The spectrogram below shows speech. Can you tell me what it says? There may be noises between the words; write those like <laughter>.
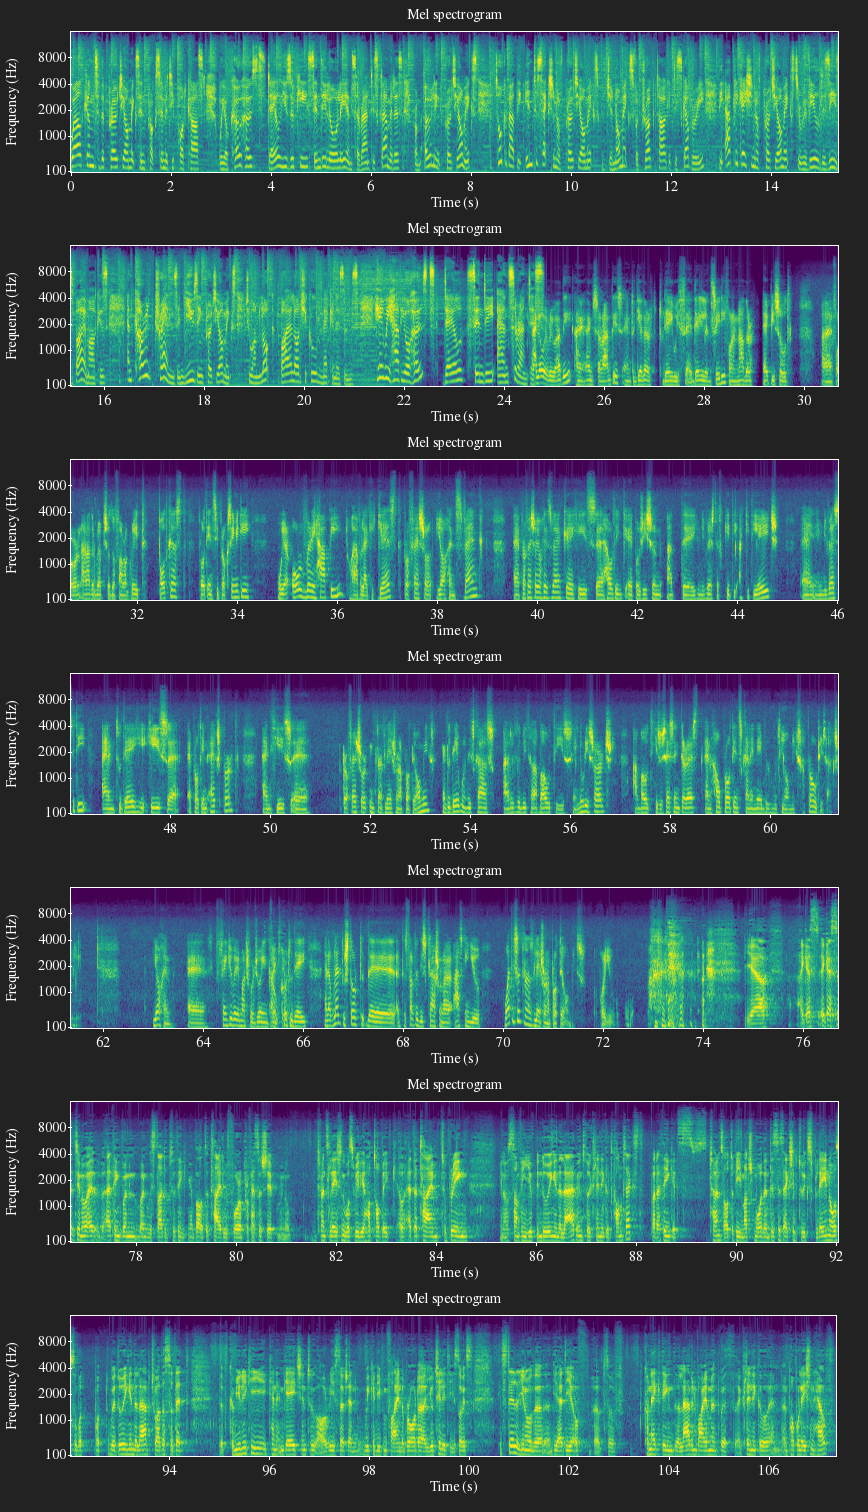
Welcome to the Proteomics in Proximity podcast, where your co hosts Dale Yuzuki, Cindy Lawley, and Sarantis Chlamydas from Olink Proteomics talk about the intersection of proteomics with genomics for drug target discovery, the application of proteomics to reveal disease biomarkers, and current trends in using proteomics to unlock biological mechanisms. Here we have your hosts, Dale, Cindy, and Sarantis. Hello, everybody. I, am Sarantis, and together today with uh, Dale and Cindy for another episode uh, for another episode of our great podcast, Proteins in Proximity. We are all very happy to have like a guest, Professor Jochen Schwenk. Uh, Professor Jochen Schwenk, uh, he's uh, holding a position at the University of at KTH uh, University, and today he, he's uh, a protein expert, and he's a professor in translational proteomics. And today we'll discuss a little bit about his new research about his research interest and how proteins can enable multiomics approaches, actually. Jochen, uh, thank you very much for joining our call today. And I would like to start the to start the discussion uh, asking you, what is a translational proteomics for you? <laughs> <laughs> yeah, I guess I guess it's, you know I, I, think when when we started to thinking about the title for a professorship, you know, translation was really a hot topic uh, at the time to bring you know, something you've been doing in the lab into a clinical context. But I think it turns out to be much more than this is actually to explain also what, what we're doing in the lab to others so that the community can engage into our research and we can even find a broader utility. So it's, it's still, you know, the, the idea of uh, sort of connecting the lab environment with uh, clinical and, and population health.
